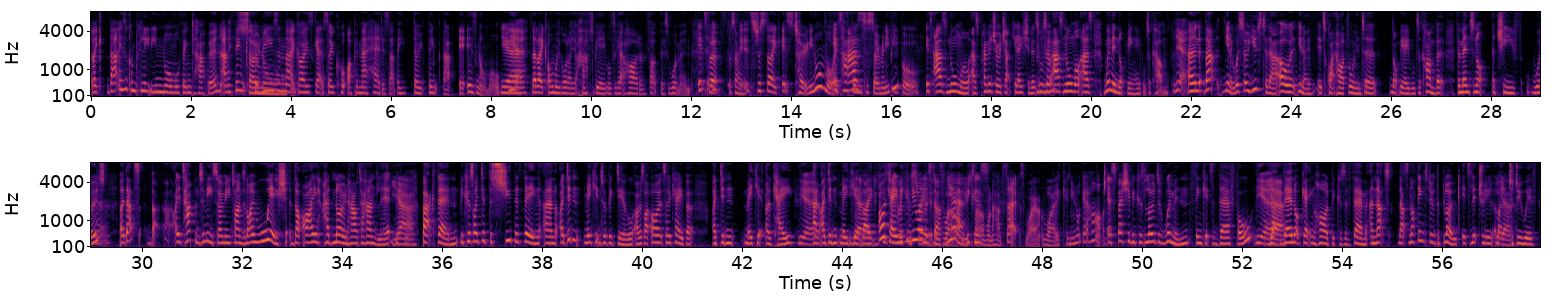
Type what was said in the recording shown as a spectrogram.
like, that is a completely normal thing to happen. And I think So the reason that guys get so caught up in their head is that they don't think that it is normal. Yeah, Yeah. They're like, oh my god, I have to be able to get hard and fuck this woman. it's But it's, oh, sorry. It's just like it's totally normal. It's, It's happened as- to so many people. it's as normal as premature ejaculation. It's also mm-hmm. as normal as women not being able to come. Yeah. And that, you know, we're so used to that. Oh, you know, it's quite hard for women to not be able to come, but for men to not achieve would, Yeah. like that's that. It's happened to me so many times, and I wish that I had known how to handle it. Yeah. Back then, because I did the stupid thing and I didn't make it into a big deal. I was like, oh, it's okay, but I didn't make it okay. Yeah. And I didn't make Yeah. it like, oh, okay, we can do other stuff. well. Yeah, You're just like, because I want to have sex. Why? Why can you not get hard? especially because loads of women think it's their fault Yeah. Yeah. they're not getting hard because of them and that's that's nothing to do with the bloke it's literally like Yeah. to do with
